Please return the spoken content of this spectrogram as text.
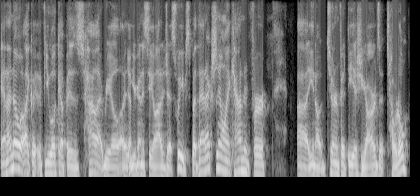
and i know like if you look up his highlight reel uh, yep. you're going to see a lot of jet sweeps but that actually only accounted for uh, you know, 250-ish yards at total.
